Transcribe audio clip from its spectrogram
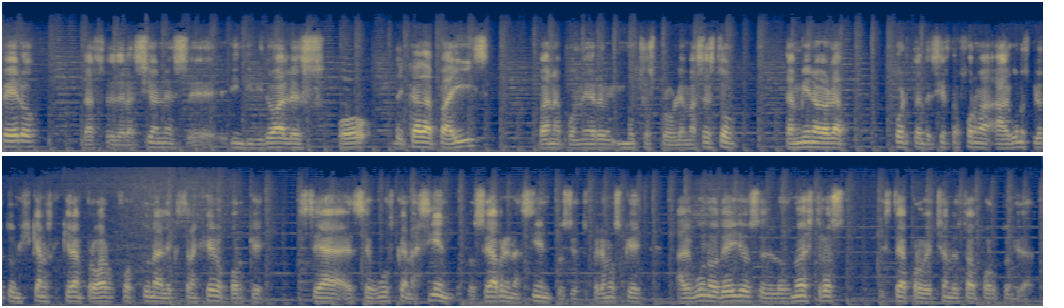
pero las federaciones eh, individuales o de cada país van a poner muchos problemas. Esto también habrá puertas de cierta forma a algunos pilotos mexicanos que quieran probar fortuna al extranjero porque se, se buscan asientos, se abren asientos y esperemos que alguno de ellos, de los nuestros, esté aprovechando esta oportunidad.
